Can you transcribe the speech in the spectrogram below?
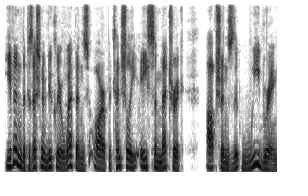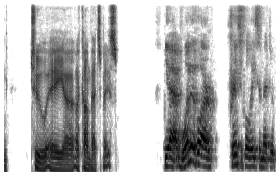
even the possession of nuclear weapons, are potentially asymmetric options that we bring to a, uh, a combat space. Yeah, one of our principal asymmetric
